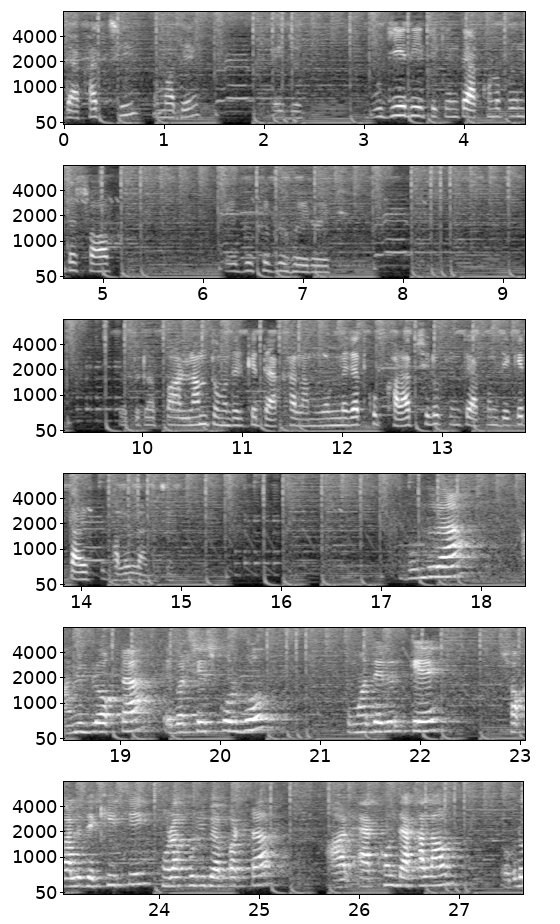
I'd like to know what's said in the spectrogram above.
দেখাচ্ছি তোমাদের। এই যে, বুঝিয়ে দিয়েছি, কিন্তু এখনও পর্যন্ত সব এবড়ো খেবড়ো হয়ে রয়েছে। যতটা পারলাম তোমাদেরকে দেখালাম। মন মেজাজ খুব খারাপ ছিল, কিন্তু এখন দেখে তার একটু ভালো লাগছে। বন্ধুরা আমি ব্লগটা এবার শেষ করব। তোমাদেরকে সকালে দেখিয়েছি খোঁড়াখুড়ি ব্যাপারটা। আর এখন দেখালাম, ওগুলো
